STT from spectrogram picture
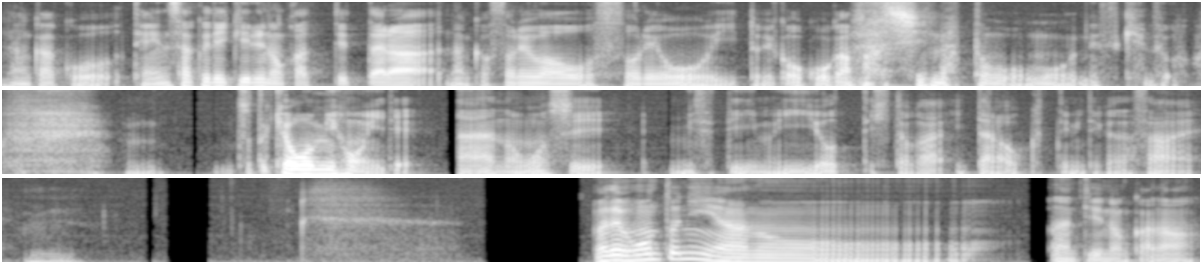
なんかこう添削できるのかって言ったらなんかそれは恐れ多いというかおこがましいなとも思うんですけど、ちょっと興味本位であのもし見せてもいいよって人がいたら送ってみてください。うんまあ、でも本当に、あのー、なんていうのかな。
